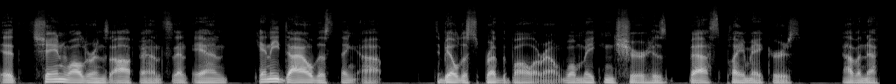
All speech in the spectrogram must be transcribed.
it's Shane Waldron's offense, and and can he dial this thing up to be able to spread the ball around while making sure his best playmakers have enough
